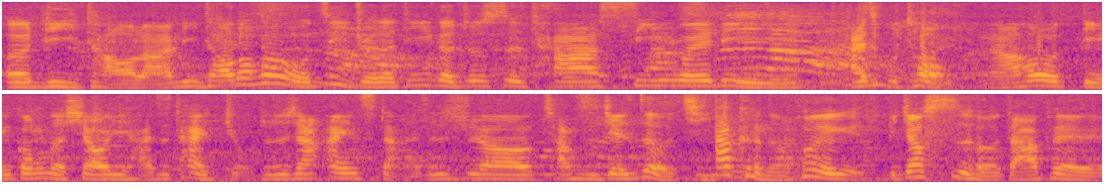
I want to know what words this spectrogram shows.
呃，李桃啦，李桃的话，我自己觉得第一个就是它 C 威力还是不痛，然后叠攻的效益还是太久，就是像爱因斯坦还是需要长时间热机，它可能会比较适合搭配，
